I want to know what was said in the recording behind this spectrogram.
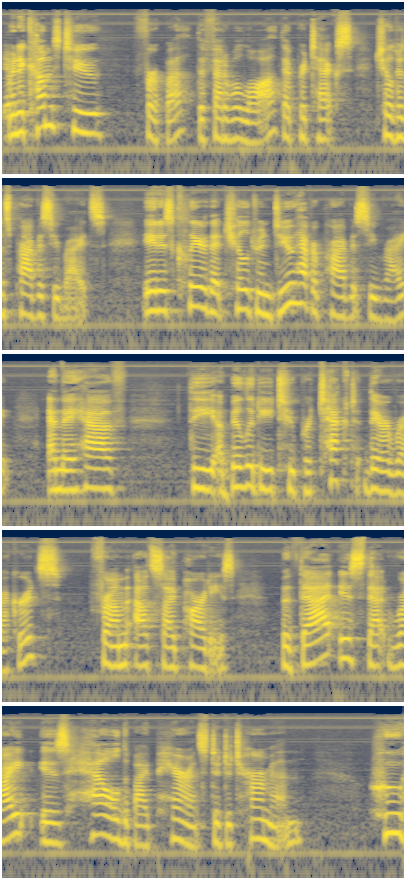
When it comes to FERPA, the federal law that protects children's privacy rights, it is clear that children do have a privacy right and they have the ability to protect their records from outside parties. But that is that right is held by parents to determine who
